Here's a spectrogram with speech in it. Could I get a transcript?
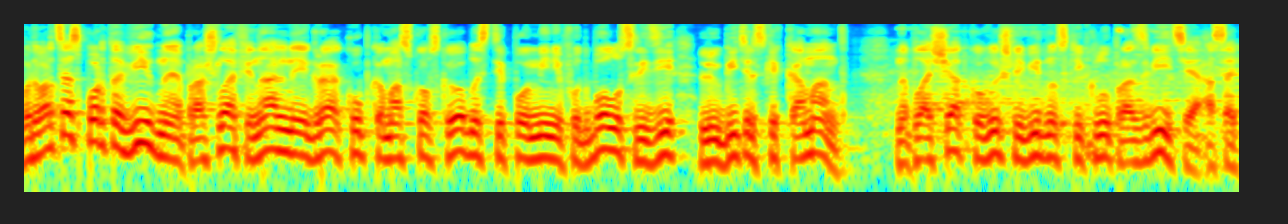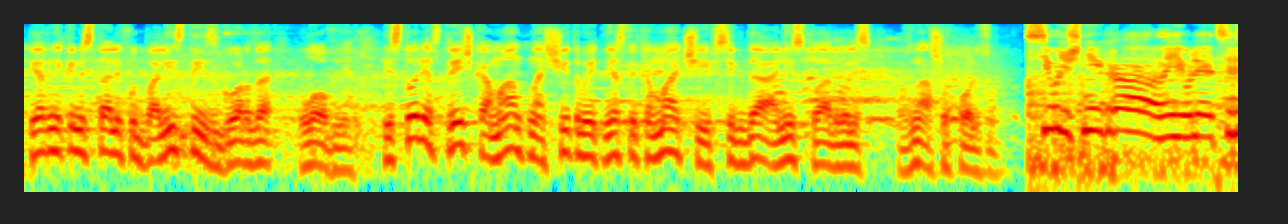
Во Дворце спорта «Видное» прошла финальная игра Кубка Московской области по мини-футболу среди любительских команд. На площадку вышли Видновский клуб развития, а соперниками стали футболисты из города Лобня. История встреч команд насчитывает несколько матчи, и всегда они складывались в нашу пользу. Сегодняшняя игра она является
